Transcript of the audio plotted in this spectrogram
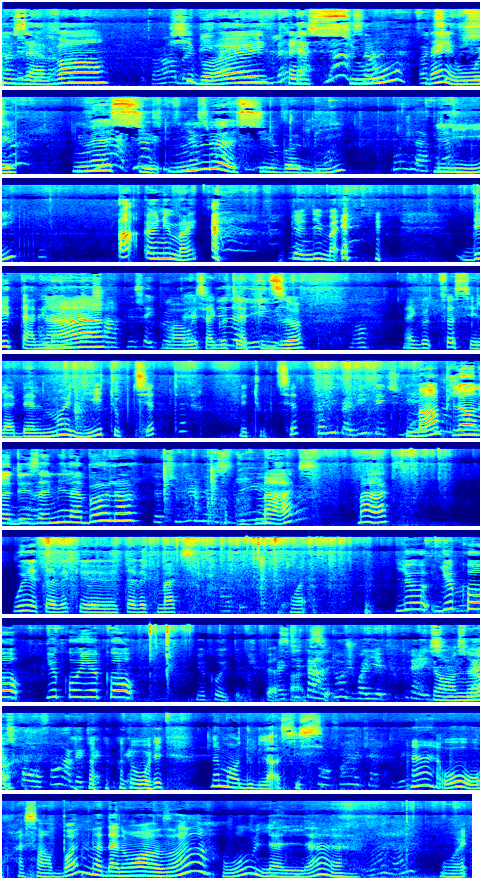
nous avons Chiboy, Prinsou. Ben oui. Monsieur, Monsieur Bobby, Lee. Ah, un humain. un humain. Des tanards. Ah oui, ça goûte la pizza. Ça goûte ça, c'est la belle Molly, tout petite. Mais tout petite. Bon, puis là, on a des amis là-bas, là. Max. Max. Oui, elle est avec, euh, est avec Max. Ouais. Yo, Yoko. Yoko, Yoko. Yoko est occupée à ben, tantôt, je voyais plus Princesse. On a... se confond avec la couverte. oui. A mon Douglas ici. Hein? Oh, elle sent bonne, la danoise, hein? Oh là là. Ouais.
